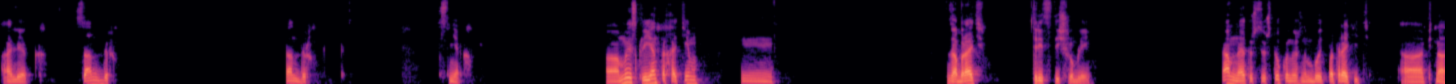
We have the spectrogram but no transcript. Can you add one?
Олег Сандер. Сандер. Снег. А, мы с клиента хотим забрать 30 тысяч рублей. Нам на эту всю штуку нужно будет потратить 15 а,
